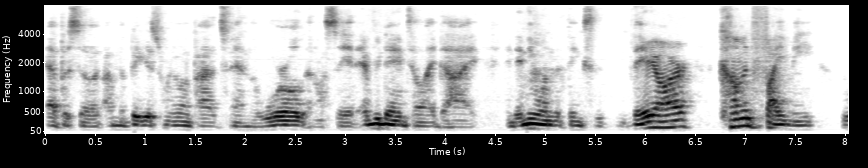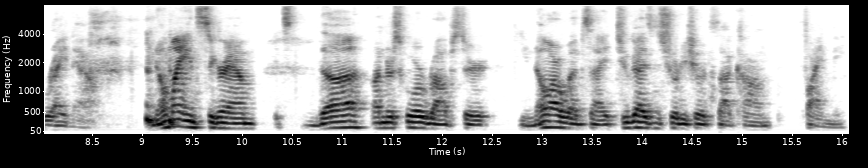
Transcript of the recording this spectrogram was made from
episode, I'm the biggest Twenty One Pilots fan in the world, and I'll say it every day until I die. And anyone that thinks that they are, come and fight me right now. You know my Instagram. It's the underscore Robster. You know our website, two guys in shortyshorts.com. Find me.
